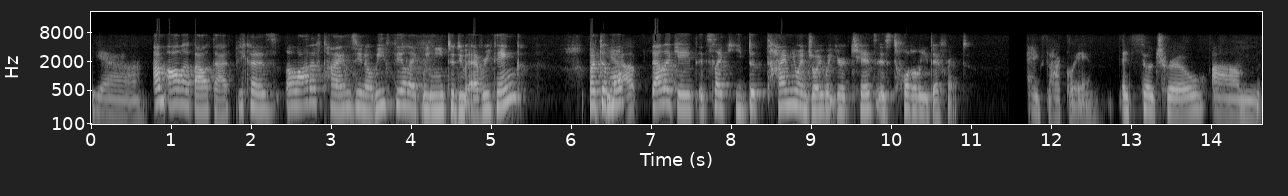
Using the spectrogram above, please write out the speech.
Yeah. I'm all about that because a lot of times, you know, we feel like we need to do everything. But the yep. moment delegate, it's like you, the time you enjoy with your kids is totally different. Exactly. It's so true. Um,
